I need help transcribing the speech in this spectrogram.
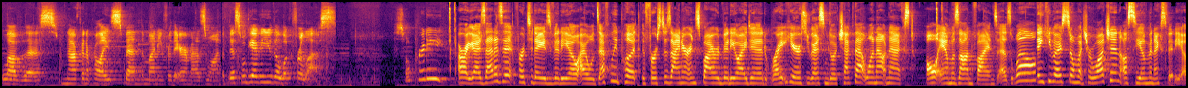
Love this. Not gonna probably spend the money for the Hermes one, but this will give you the look for less. So pretty. All right, guys, that is it for today's video. I will definitely put the first designer inspired video I did right here so you guys can go check that one out next. All Amazon finds as well. Thank you guys so much for watching. I'll see you in the next video.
